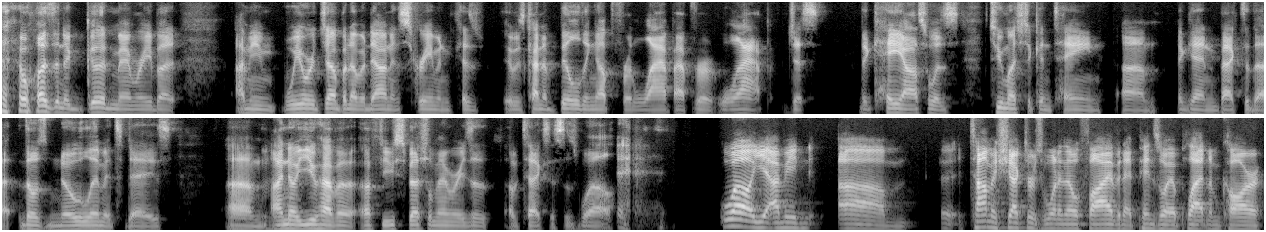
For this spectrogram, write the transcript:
it wasn't a good memory, but I mean, we were jumping up and down and screaming because it was kind of building up for lap after lap. Just the chaos was too much to contain. Um, again, back to that those no limits days. Um, I mm-hmm. know you have a, a few special memories of, of, Texas as well. Well, yeah, I mean, um, uh, Tomas Scheckter's one in 05 in that Pennzoil Platinum car,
